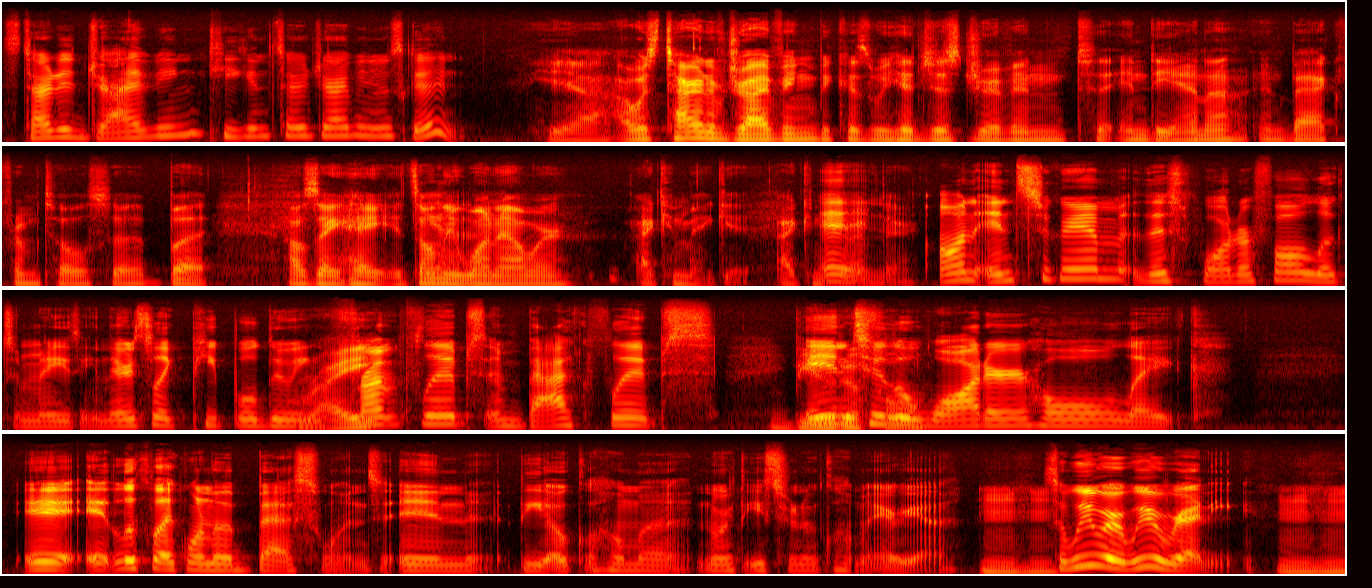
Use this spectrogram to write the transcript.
started driving. Keegan started driving. It was good. Yeah, I was tired of driving because we had just driven to Indiana and back from Tulsa, but I was like, hey, it's only Yeah. one hour. I can make it. I can drive And there. on Instagram, this waterfall looked amazing. There's like people doing Right? front flips and back flips Beautiful. into the water hole. Like it, it looked like one of the best ones in the Oklahoma, northeastern Oklahoma area. hmm So we were we were ready. hmm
